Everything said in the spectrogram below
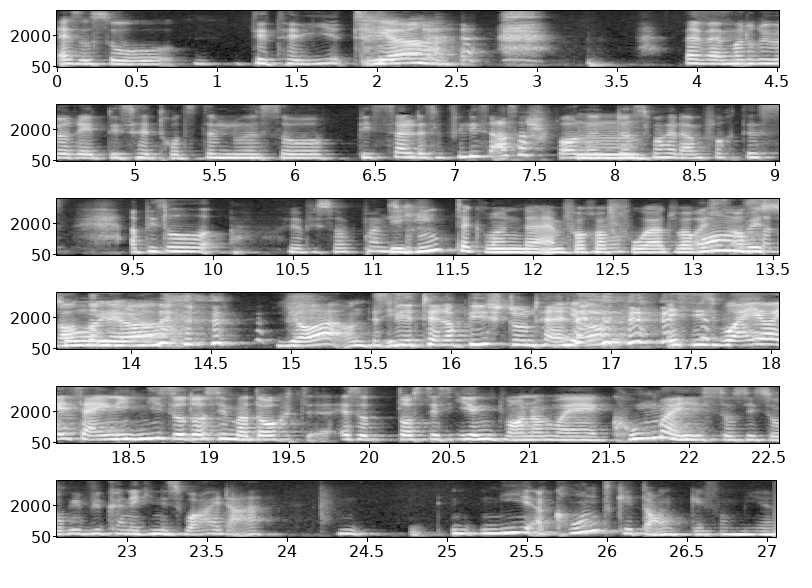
also so, Detailliert. Ja, Weil wenn man darüber redet, ist halt trotzdem nur so ein bisschen, deshalb finde ich es auch so spannend, dass man halt einfach das ein bisschen, ja, wie sagt man? die so Hintergründe einfach erfährt. Warum, wieso, ja. ja, und Es es- wird Therapiestunde heute. Ja, es ist, war ja jetzt eigentlich nie so, dass ich mir dachte, also, dass das irgendwann einmal Kummer ist, dass ich sage, ich will keine Kinder. Es war halt auch nie ein Grundgedanke von mir,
